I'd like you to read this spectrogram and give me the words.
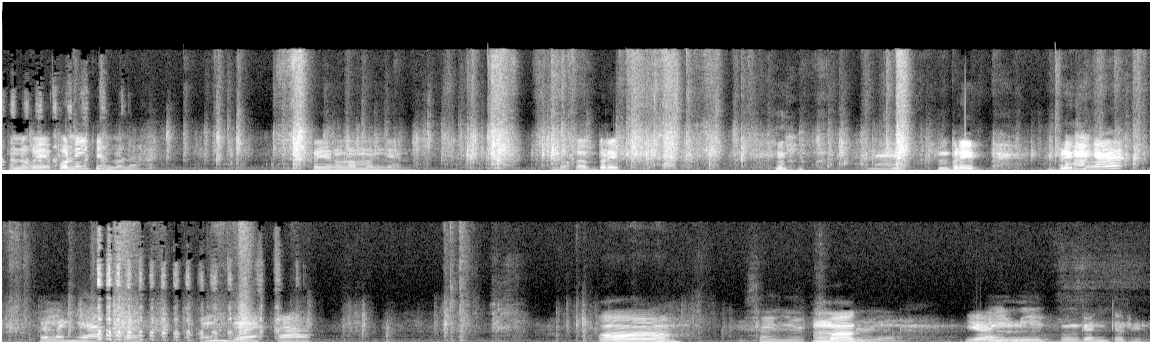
Ano kaya? Punitin mo na. Kayang laman yan. Baka brief. Na? Brief. Brief nga. Walang yata. Hindi ka. Oh. Sa'yo. Mag- siguro eh. Yan. I need- Ang ganda rin.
